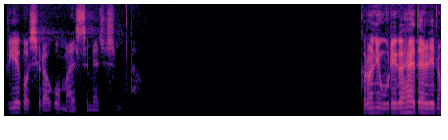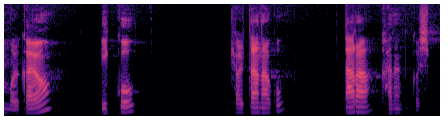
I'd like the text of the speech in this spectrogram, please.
우리의 것이라고 말씀해 주십니다. 그러니 우리가 해야 될 일은 뭘까요? 믿고 결단하고 따라가는 것입니다.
